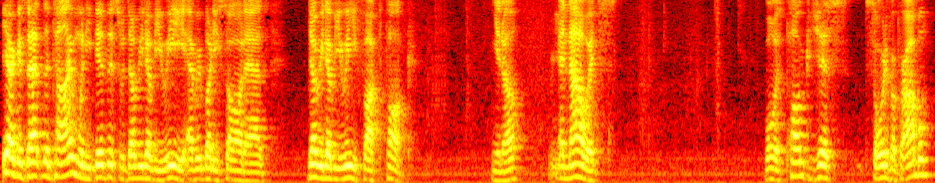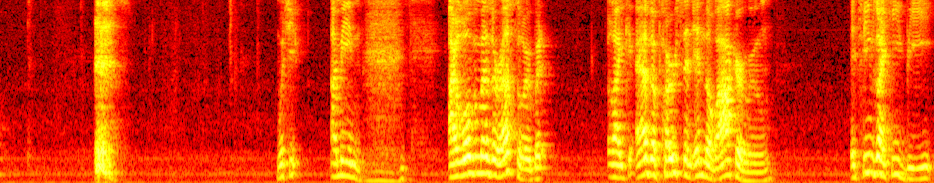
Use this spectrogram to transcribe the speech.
yeah, because at the time when he did this with WWE, everybody saw it as WWE fucked Punk. You know? Yeah. And now it's. Well, is Punk just sort of a problem? Which, he, I mean, I love him as a wrestler, but like as a person in the locker room, it seems like he'd be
